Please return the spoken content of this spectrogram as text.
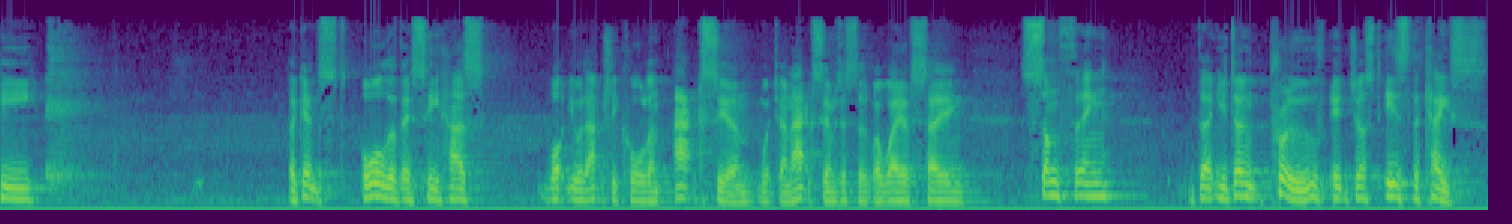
he, against all of this, he has what you would actually call an axiom, which an axiom is just a, a way of saying something that you don't prove, it just is the case.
